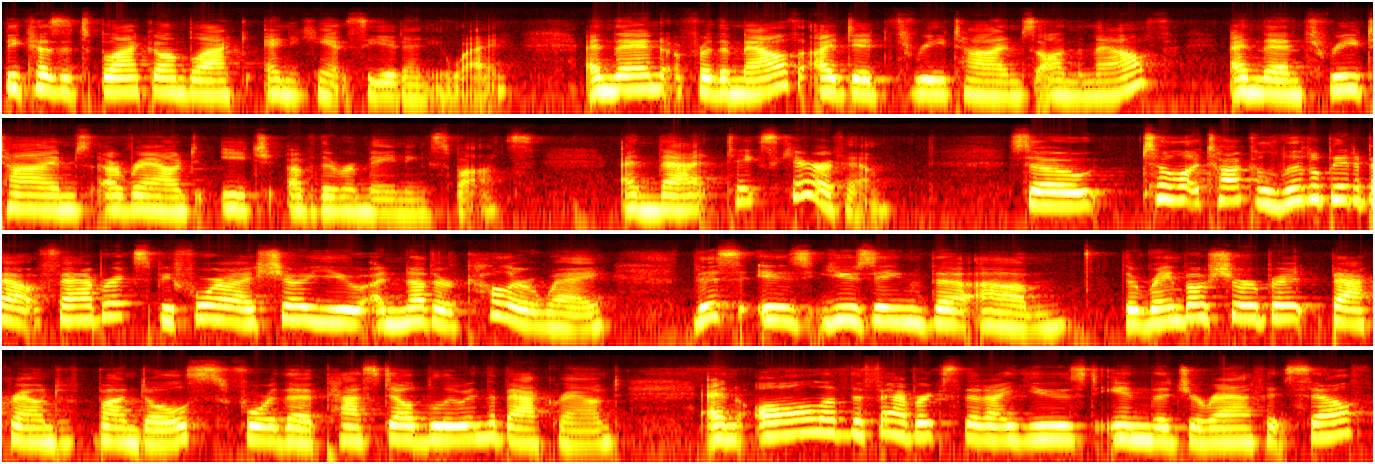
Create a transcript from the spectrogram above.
because it's black on black and you can't see it anyway. And then for the mouth, I did three times on the mouth and then three times around each of the remaining spots and that takes care of him. So to talk a little bit about fabrics before I show you another colorway, this is using the, um, the Rainbow Sherbet background bundles for the pastel blue in the background. And all of the fabrics that I used in the giraffe itself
